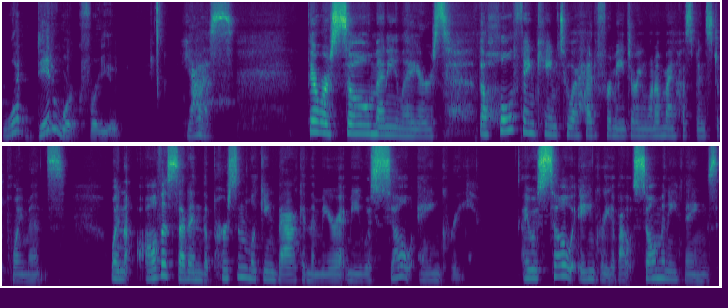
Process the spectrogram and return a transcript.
What did work for you? Yes. There were so many layers. The whole thing came to a head for me during one of my husband's deployments when all of a sudden the person looking back in the mirror at me was so angry. I was so angry about so many things.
